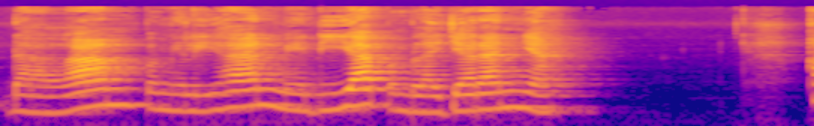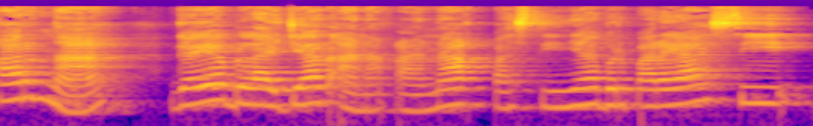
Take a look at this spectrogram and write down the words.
dalam pemilihan media pembelajarannya. Karena gaya belajar anak-anak pastinya bervariasi.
